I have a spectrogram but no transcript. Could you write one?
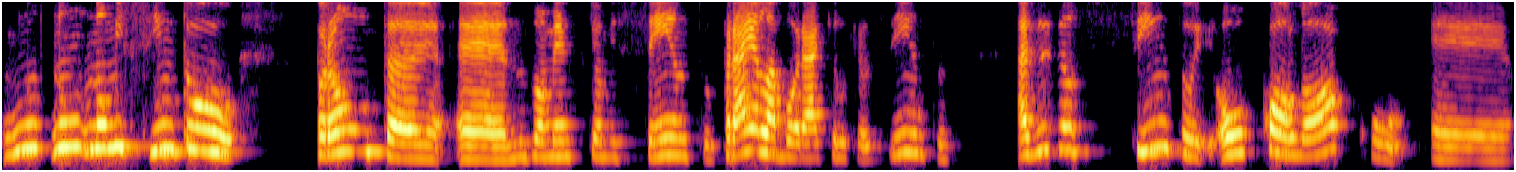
não, não, não me sinto pronta é, nos momentos que eu me sento para elaborar aquilo que eu sinto, às vezes eu sinto ou coloco é,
